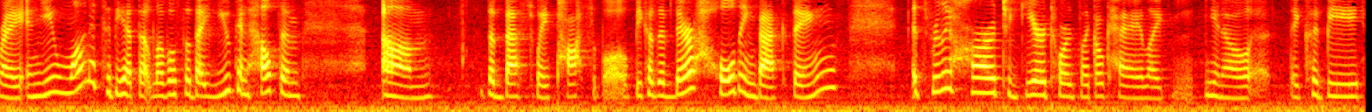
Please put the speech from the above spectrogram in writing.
right? And you want it to be at that level so that you can help them um, the best way possible. Because if they're holding back things it's really hard to gear towards like okay like you know they could be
